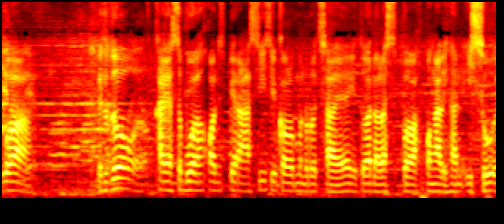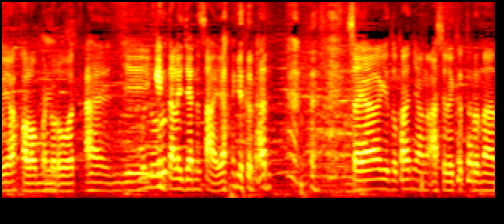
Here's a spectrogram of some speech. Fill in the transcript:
Wah, itu tuh kayak sebuah konspirasi sih kalau menurut saya. Itu adalah sebuah pengalihan isu ya kalau menurut anjing Menurut- intelijen saya gitu kan. saya gitu kan yang asli keturunan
